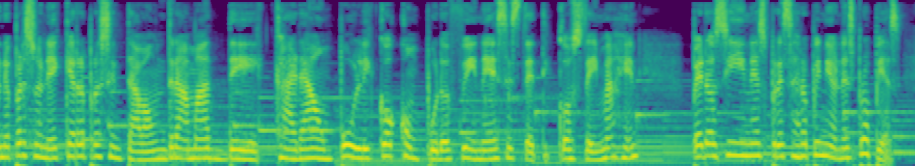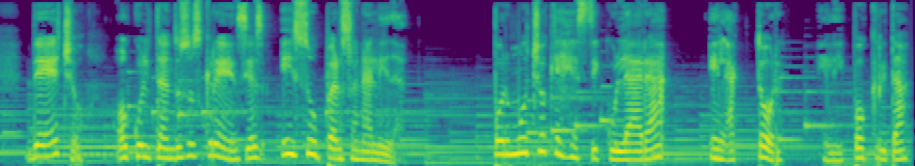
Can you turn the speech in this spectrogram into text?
una persona que representaba un drama de cara a un público con puros fines estéticos de imagen, pero sin expresar opiniones propias, de hecho, ocultando sus creencias y su personalidad. Por mucho que gesticulara el actor, el hipócrita,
